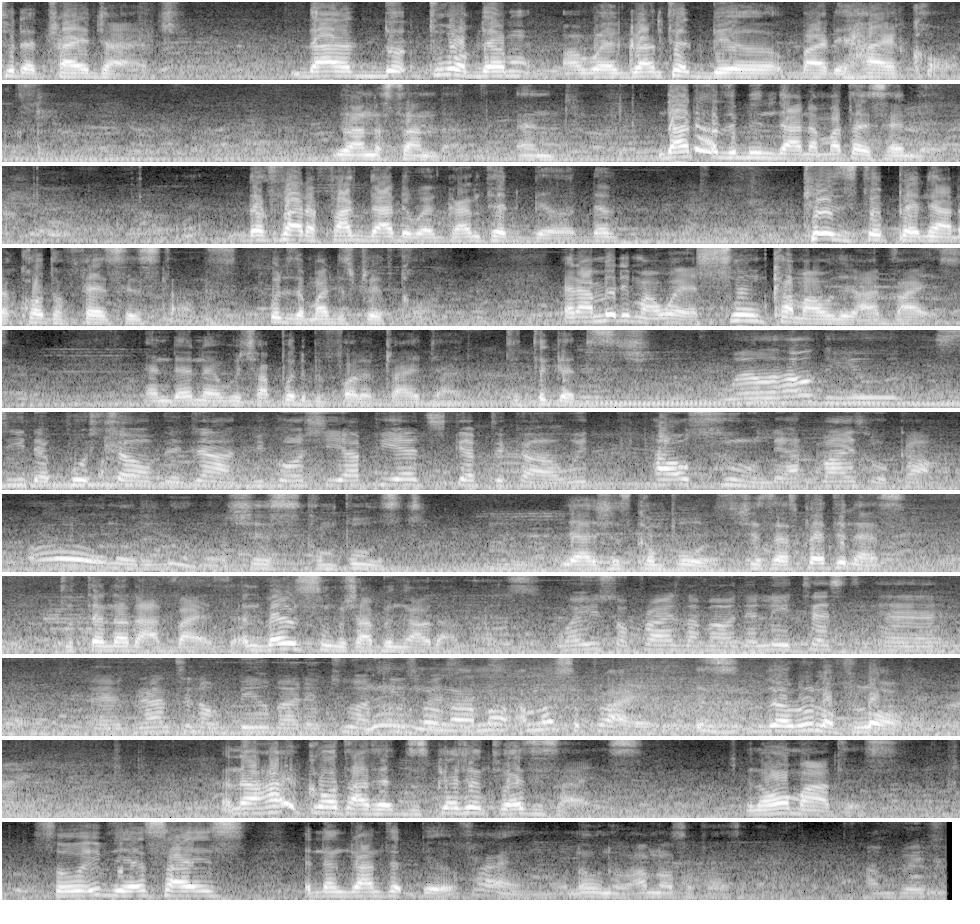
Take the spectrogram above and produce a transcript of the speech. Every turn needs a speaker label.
Speaker 1: to the trial judge that the, two of them were granted bail by the High Court. You understand that? And that hasn't been done, the matter is ended. Despite the fact that they were granted bail, the case is still pending at the Court of First Instance, which is the magistrate court. And I made him aware, soon come out with advice. And then uh, we shall put it before the trial judge to take a decision.
Speaker 2: Well, how do you see the posture of the judge? Because she appeared skeptical with how soon the advice will come.
Speaker 1: Oh, no, no, no, she's composed. Yeah, she's composed. She's expecting us to tender the advice. And very soon we shall bring out the advice.
Speaker 2: Were you surprised about the latest uh, uh, granting of bail by the two accused
Speaker 1: no, no, no, I'm not, I'm not surprised. It's the rule of law.
Speaker 2: Right.
Speaker 1: And the High Court has a discretion to exercise in all matters. So if they exercise and then granted bail, fine. No, no, I'm not surprised about it.
Speaker 2: I'm grateful.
